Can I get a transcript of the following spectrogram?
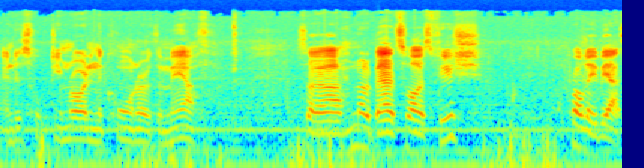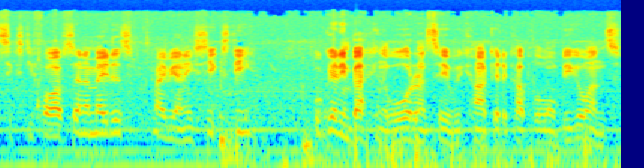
and just hooked him right in the corner of the mouth. So uh, not a bad sized fish, probably about 65 centimetres, maybe only 60. We'll get him back in the water and see if we can't get a couple of more bigger ones.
